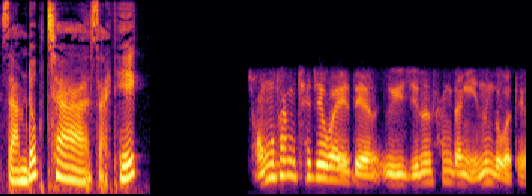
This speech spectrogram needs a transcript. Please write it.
Giám đốc Cha giải thích. 정상 체제화에 대한 의지는 상당히 있는 것 같아요.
